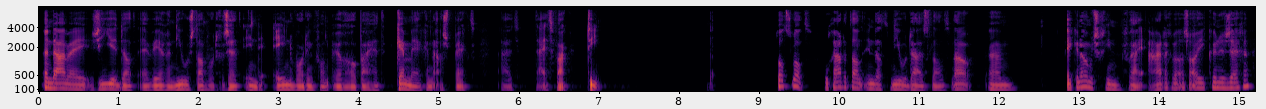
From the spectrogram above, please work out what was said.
En daarmee zie je dat er weer een nieuwe stap wordt gezet in de eenwording van Europa, het kenmerkende aspect uit tijdvak 10. Tot slot, hoe gaat het dan in dat nieuwe Duitsland? Nou, um, economisch gezien vrij aardig wel zou je kunnen zeggen.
